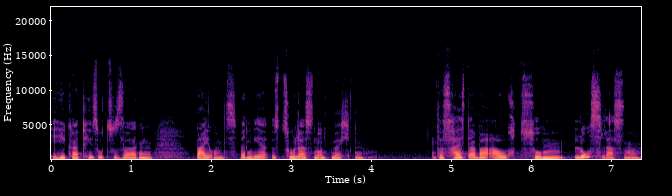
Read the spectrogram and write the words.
Hekate sozusagen bei uns, wenn wir es zulassen und möchten. Das heißt aber auch zum Loslassen,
